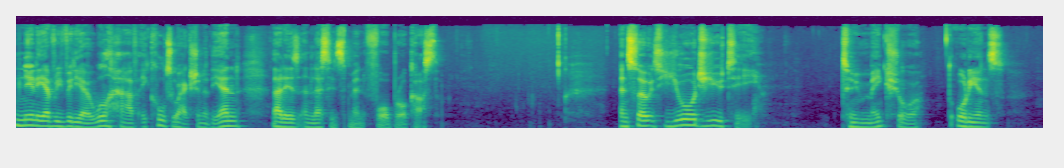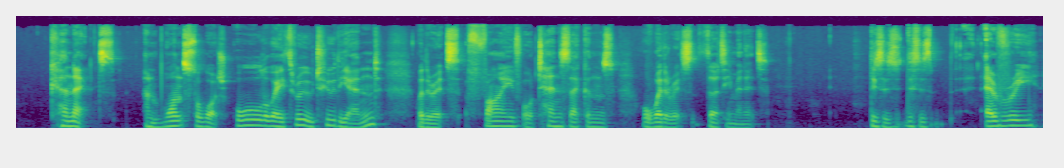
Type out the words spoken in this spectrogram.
nearly every video will have a call to action at the end. That is, unless it's meant for broadcast. And so it's your duty to make sure the audience connects and wants to watch all the way through to the end, whether it's five or 10 seconds or whether it's 30 minutes. This is, this is every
